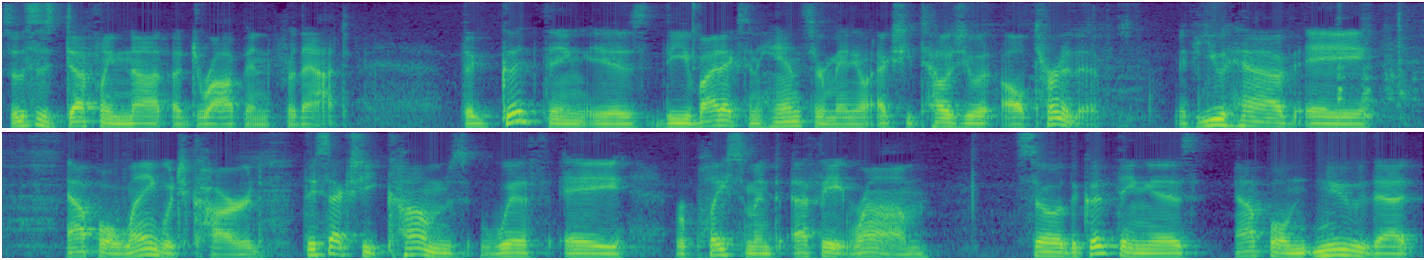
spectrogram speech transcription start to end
So this is definitely not a drop-in for that. The good thing is the Videx Enhancer manual actually tells you an alternative. If you have a Apple language card, this actually comes with a replacement F8 ROM. So the good thing is Apple knew that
